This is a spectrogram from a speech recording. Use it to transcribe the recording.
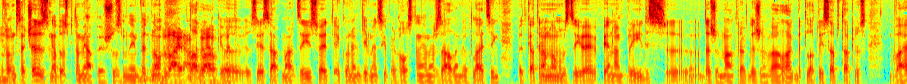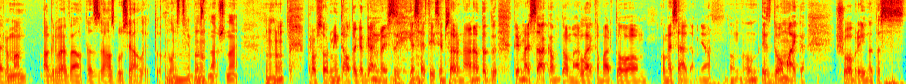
protams, ar 40 gados tam jāpievērš uzmanība, bet no, nu, Vairāk, labāk jā, bet... iesākumā ar dzīvesveidu, tie, kuriem ģimenes hiperholstinēm ar zālēm ļoti laicīgi, bet katram no mums dzīvē pienāk brīdis, dažam ātrāk, dažam vēlāk, bet Latvijas apstākļos vairumam agri vai vēl tās zāles būs jālieto holesterīna mm -hmm. pastināšanai. Mm -hmm. Profesor Mintāli, tagad gan mēs iesaistīsim sarunā. Nu, tad pirmais sākam tomēr laikam ar to, ko mēs ēdam. Ja? Un, un es domāju, ka šobrīd nu, tas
